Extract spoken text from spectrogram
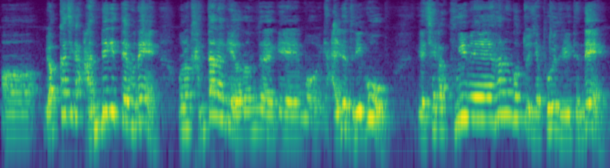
어, 몇 가지가 안 되기 때문에 오늘 간단하게 여러분들에게 뭐 이렇게 알려드리고 제가 구매하는 것도 이제 보여드릴 텐데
